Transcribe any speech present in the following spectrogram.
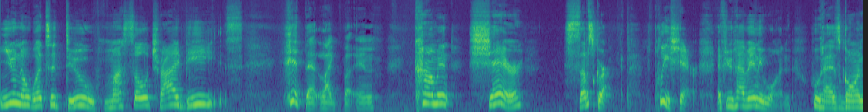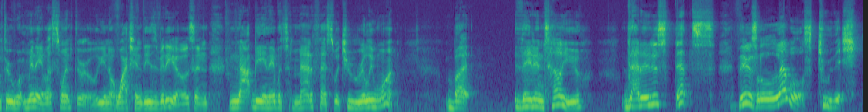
you know what to do, my soul tribees. Hit that like button, comment, share, subscribe. Please share. If you have anyone who has gone through what many of us went through, you know, watching these videos and not being able to manifest what you really want. But they didn't tell you that it is steps. There's levels to this.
